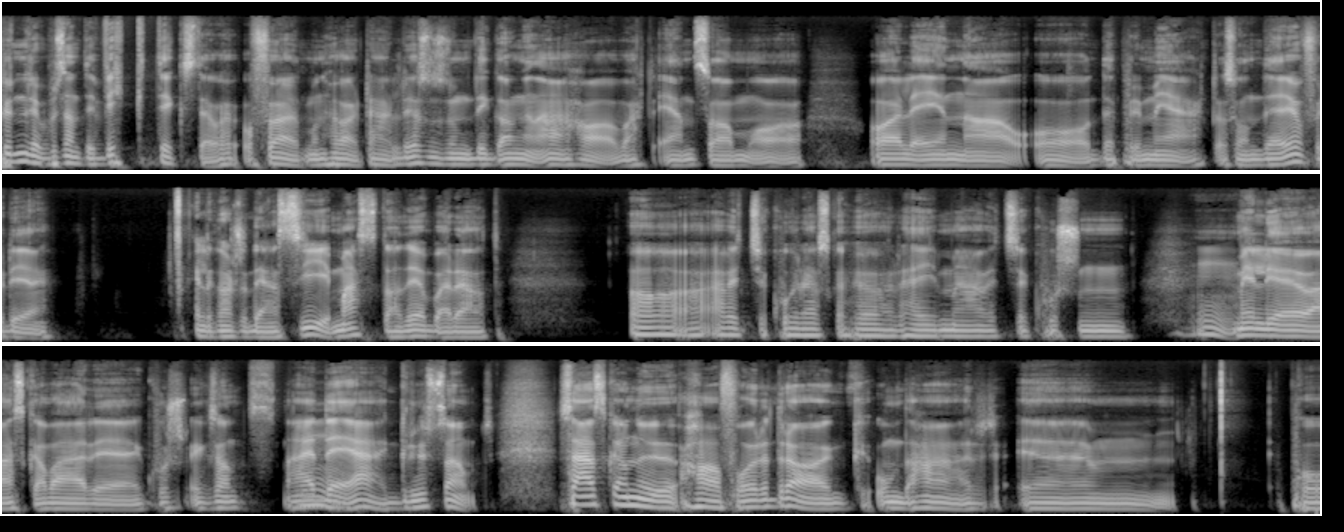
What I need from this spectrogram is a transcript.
100 det viktigste å, å føle at man hører til. Det er sånn som de gangene jeg har vært ensom og, og alene og deprimert og sånn, det er jo fordi Eller kanskje det jeg sier mest, da, det er jo bare at å, jeg vet ikke hvor jeg skal høre hjemme, jeg vet ikke hvordan miljø jeg skal være Ikke sant? Nei, det er grusomt. Så jeg skal nå ha foredrag om det her um, på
